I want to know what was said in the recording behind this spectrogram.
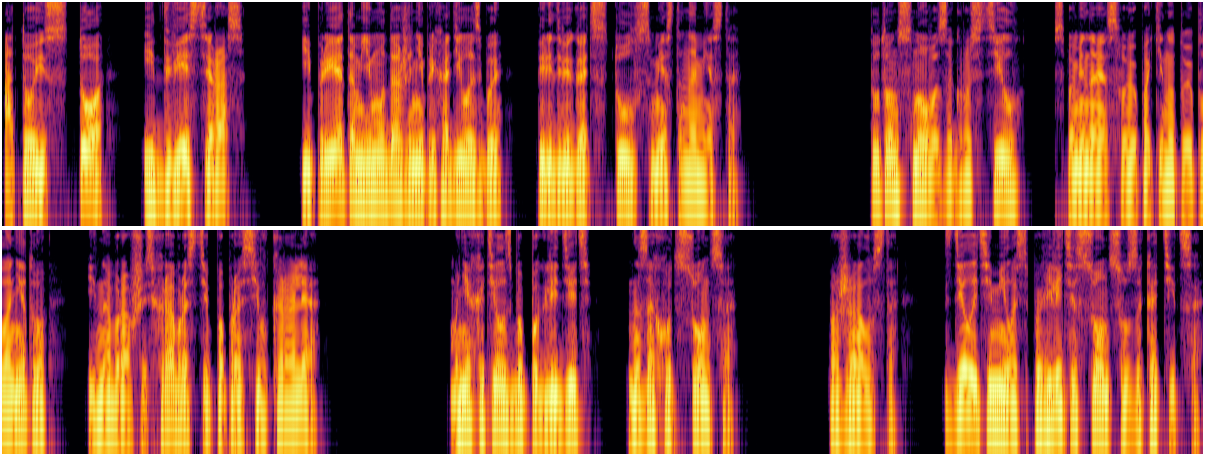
а то и 100 и 200 раз. И при этом ему даже не приходилось бы передвигать стул с места на место. Тут он снова загрустил, вспоминая свою покинутую планету, и, набравшись храбрости, попросил короля. «Мне хотелось бы поглядеть на заход солнца. Пожалуйста, сделайте милость, повелите солнцу закатиться».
